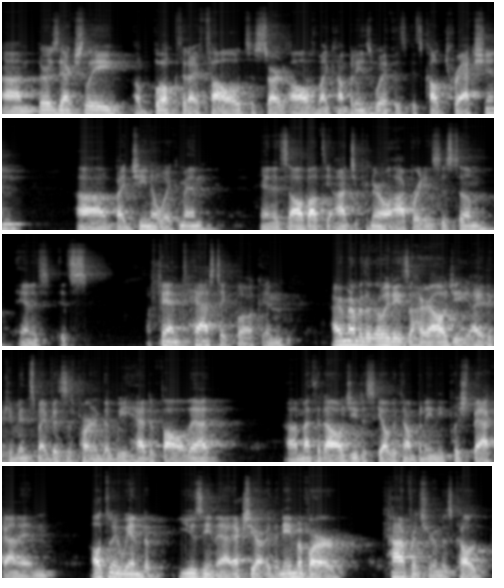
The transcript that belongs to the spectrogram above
um, there's actually a book that I followed to start all of my companies with. It's, it's called Traction uh, by Gino Wickman, and it's all about the entrepreneurial operating system. And it's it's a fantastic book. And I remember the early days of Hireology. I had to convince my business partner that we had to follow that uh, methodology to scale the company, and he pushed back on it. And ultimately, we ended up using that. Actually, our, the name of our conference room is called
